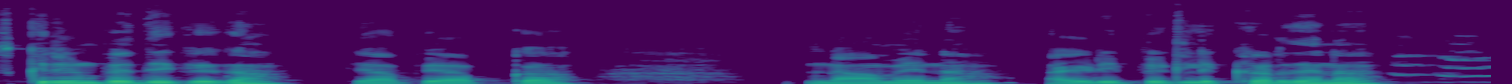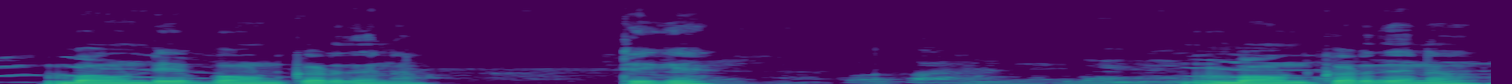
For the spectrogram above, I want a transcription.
स्क्रीन पे दिखेगा। यहाँ पे आपका नाम है ना आईडी पे क्लिक कर देना। बाउंड है, बाउंड कर देना। ठीक है? बाउंड कर देना।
